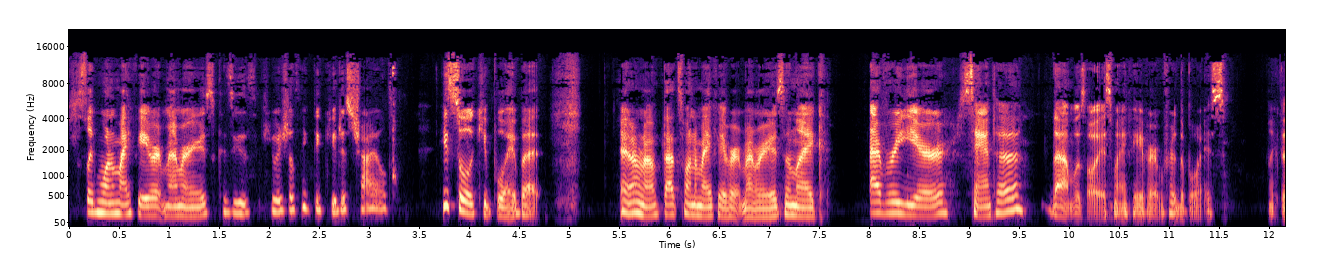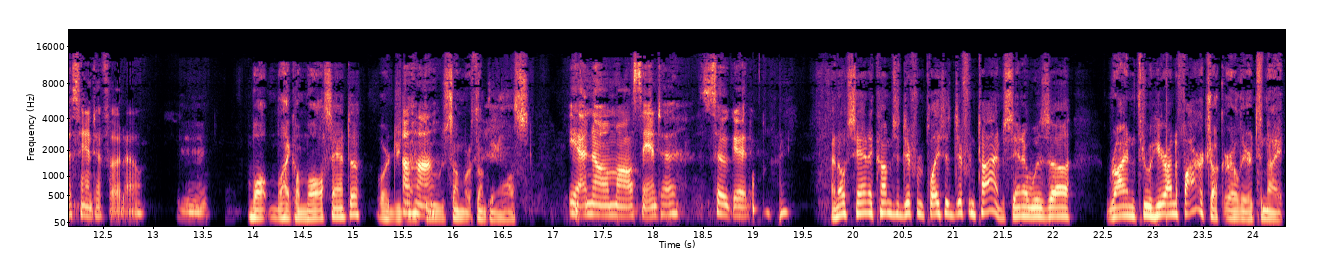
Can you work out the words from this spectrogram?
just like one of my favorite memories because he was, he was just like the cutest child. He's still a cute boy, but I don't know. That's one of my favorite memories. And like every year, Santa, that was always my favorite for the boys, like the Santa photo. Mm. Well, like a mall Santa, or did you Uh-huh. like do some something else? Yeah, no, I'm all Santa. So good. I know Santa comes to different places, different times. Santa was uh, riding through here on the fire truck earlier tonight.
